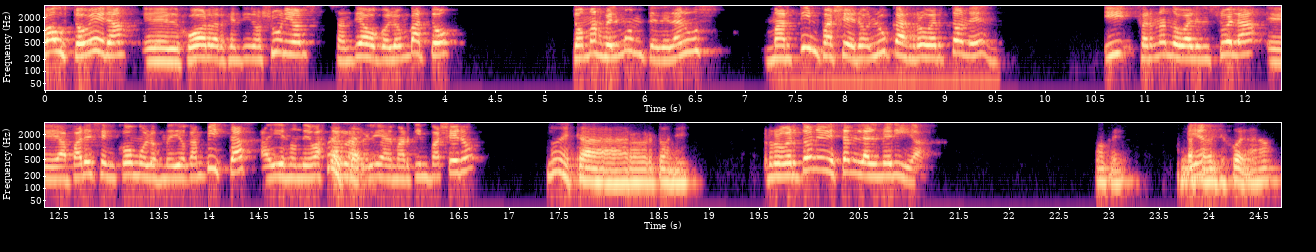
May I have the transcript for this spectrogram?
Fausto Vera, el jugador de Argentinos Juniors, Santiago Colombato, Tomás Belmonte de Lanús, Martín Pallero, Lucas Robertone y Fernando Valenzuela eh, aparecen como los mediocampistas. Ahí es donde va a estar la pelea de Martín Pallero. ¿Dónde está Robertone? Robertone está en la Almería. Ok. a ver si juega, ¿no?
